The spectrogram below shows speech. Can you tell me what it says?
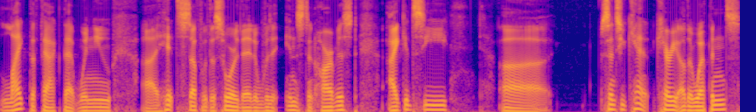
like the fact that when you uh, hit stuff with a sword that it was an instant harvest. I could see uh, since you can't carry other weapons,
